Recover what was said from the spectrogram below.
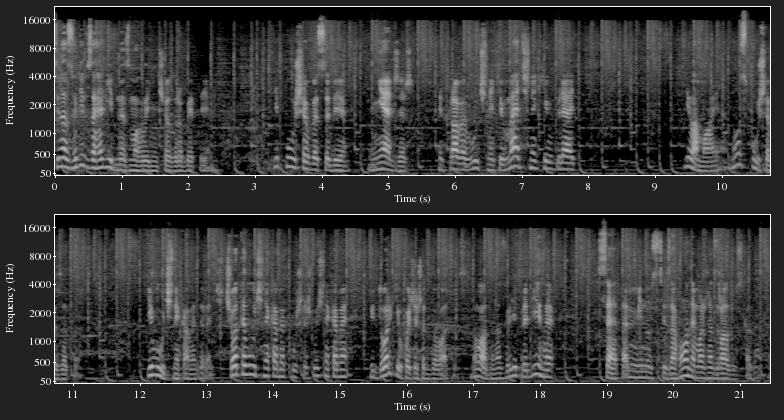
ці Назгулі взагалі б не змогли нічого зробити їм. І пушив би собі. Нєт же ж. Відправив лучників мечників, блядь. І ламає. Ну, спушив зато. І лучниками, до речі. Чого ти лучниками пушиш? Лучниками від орків хочеш відбиватись? Ну ладно, на зголі прибігли. Все, там мінус ці загони, можна зразу сказати.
